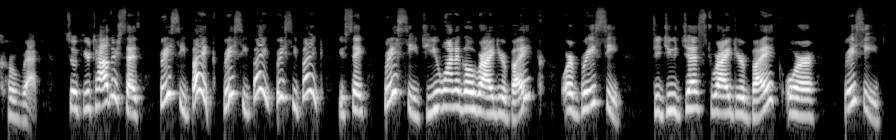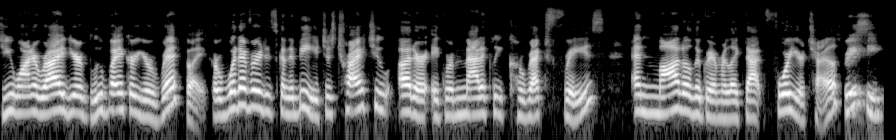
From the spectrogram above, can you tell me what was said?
correct. So if your toddler says, Bracey, bike, Bracey, bike, Bracey, bike, you say, Bracey, do you want to go ride your bike? Or Bracey, did you just ride your bike? Or Bracey, do you want to ride your blue bike or your red bike? Or whatever it is going to be. Just try to utter a grammatically correct phrase and model the grammar like that for your child. Bracey,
